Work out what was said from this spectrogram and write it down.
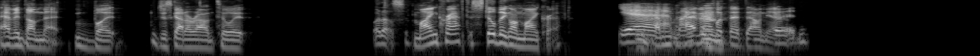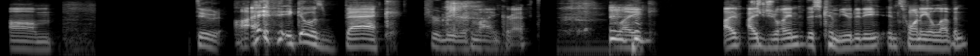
I haven't done that, but just got around to it. What else? Minecraft. Still big on Minecraft. yeah, haven't, haven't put that down yet. good. Um, dude, I it goes back for me with Minecraft. Like, I I joined this community in 2011,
